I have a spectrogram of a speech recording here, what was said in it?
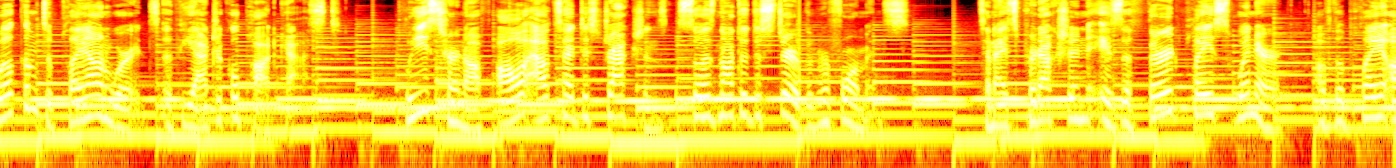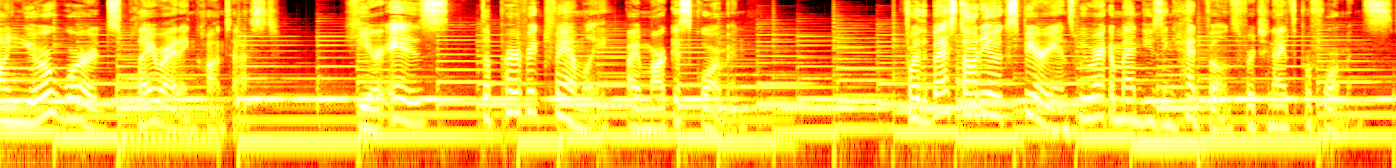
Welcome to Play on Words, a theatrical podcast. Please turn off all outside distractions so as not to disturb the performance. Tonight's production is the third place winner of the Play on Your Words playwriting contest. Here is The Perfect Family by Marcus Gorman. For the best audio experience, we recommend using headphones for tonight's performance.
